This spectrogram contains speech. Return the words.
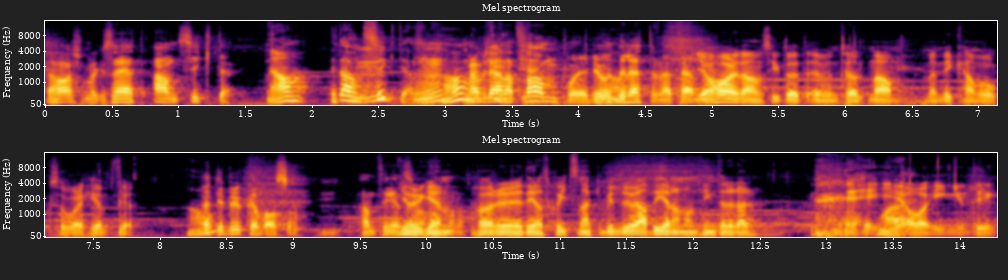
jag har som man kan säga ett ansikte. Ja, ett ansikte alltså. Mm. Ja, man vill ha ett namn på det, det underlättar den här tävlingen. Jag har ett ansikte och ett eventuellt namn, men det kan också vara helt fel. Ja. ja det brukar vara så. Antingen Jörgen, så hör deras skitsnack. Vill du addera någonting till det där? Nej, jag har ingenting.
